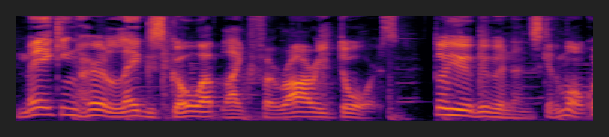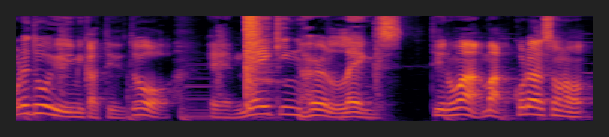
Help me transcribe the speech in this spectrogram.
making her legs go up like Ferrari doors という部分なんですけども、これどういう意味かというと、えー making her legs っていうのは、まあ、これはその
